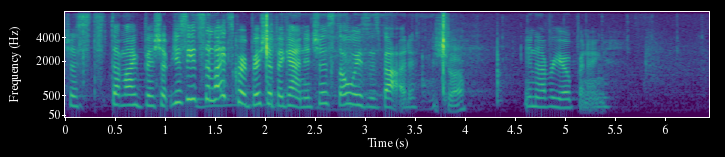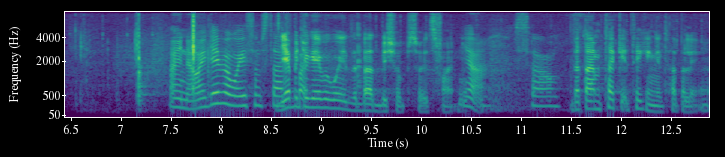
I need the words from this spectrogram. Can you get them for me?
Just that my bishop. You see, it's the light square bishop again. It just always is bad Sure. in every opening. I know, I gave away some stuff. yeah, but you gave away the bad bishop, so it's fine. Yeah, so. But I'm taking it happily, uh,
